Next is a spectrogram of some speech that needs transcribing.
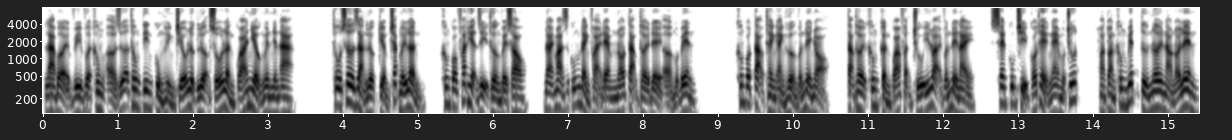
là bởi vì vượt không ở giữa thông tin cùng hình chiếu lực lượng số lần quá nhiều nguyên nhân a. Thô sơ giản lược kiểm tra mấy lần, không có phát hiện dị thường về sau, đại mads cũng đành phải đem nó tạm thời để ở một bên. Không có tạo thành ảnh hưởng vấn đề nhỏ, tạm thời không cần quá phận chú ý loại vấn đề này, sen cũng chỉ có thể nghe một chút, hoàn toàn không biết từ nơi nào nói lên,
